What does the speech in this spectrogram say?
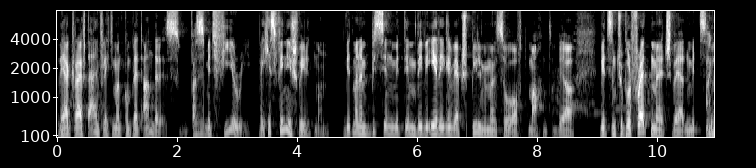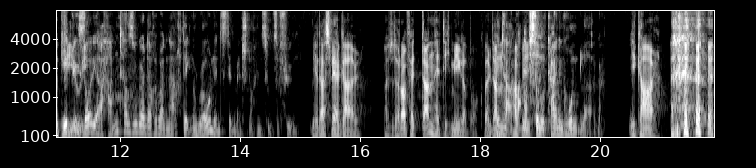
Wer greift ein? Vielleicht jemand komplett anderes. Was ist mit Fury? Welches Finish wählt man? Wird man ein bisschen mit dem WWE-Regelwerk spielen, wie man es so oft macht? Wird es ein Triple Threat Match werden mit Angeblich Theory? soll ja Hunter sogar darüber nachdenken, Rollins dem Match noch hinzuzufügen. Ja, das wäre geil. Also darauf hätte, dann hätte ich mega Bock, weil dann habe ich absolut keine Grundlage. Egal.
